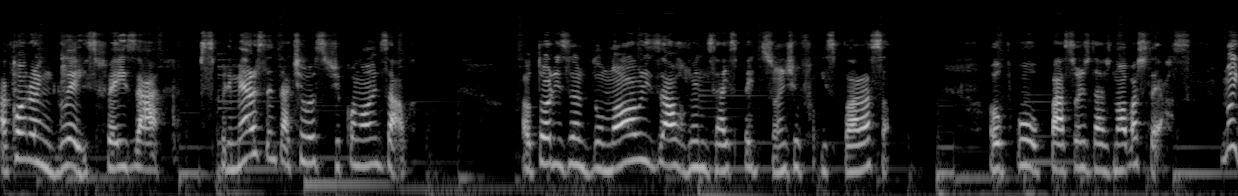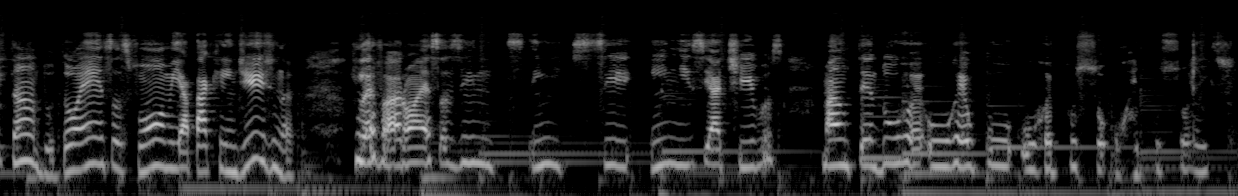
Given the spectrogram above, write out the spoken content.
a coroa inglesa fez as primeiras tentativas de colonizá-la autorizando nobres a organizar expedições de exploração, ocupações das novas terras. No entanto, doenças, fome e ataque indígena levaram a essas in in iniciativas, mantendo o, o, repu o repulsor. O repulsor é isso.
